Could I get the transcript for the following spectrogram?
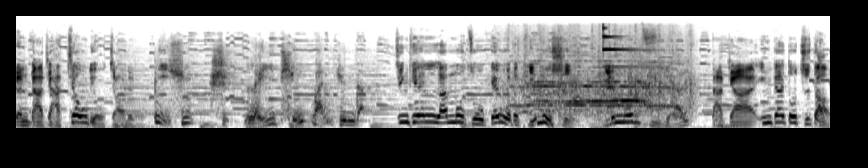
跟大家交流交流。必须是雷霆万钧的。今天栏目组给我的题目是言论自由，大家应该都知道，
